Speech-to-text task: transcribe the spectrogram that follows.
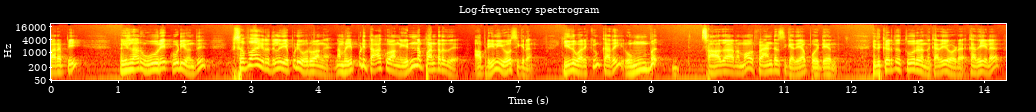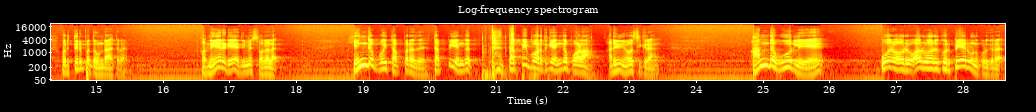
பரப்பி எல்லோரும் ஊரே கூடி வந்து செவ்வாகிரத்திலேருந்து எப்படி வருவாங்க நம்மளை எப்படி தாக்குவாங்க என்ன பண்ணுறது அப்படின்னு யோசிக்கிறாங்க. இது வரைக்கும் கதை ரொம்ப சாதாரணமாக ஒரு ஃபேண்டசி கதையாக போயிட்டே இருந்து இதுக்கடுத்து தூரன் அந்த கதையோட கதையில் ஒரு திருப்பத்தை உண்டாக்குறார். அவர் நேரடியாக எதுவுமே சொல்லலை. எங்கே போய் தப்புறது? தப்பி எங்கே தப்பி போகிறதுக்கு எங்கே போகலாம் அப்படின்னு யோசிக்கிறாங்க. அந்த ஊர்லேயே ஒரு ஒரு ஒரு ஒருக்கு ஒரு பேர் ஒன்று கொடுக்குறார்.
